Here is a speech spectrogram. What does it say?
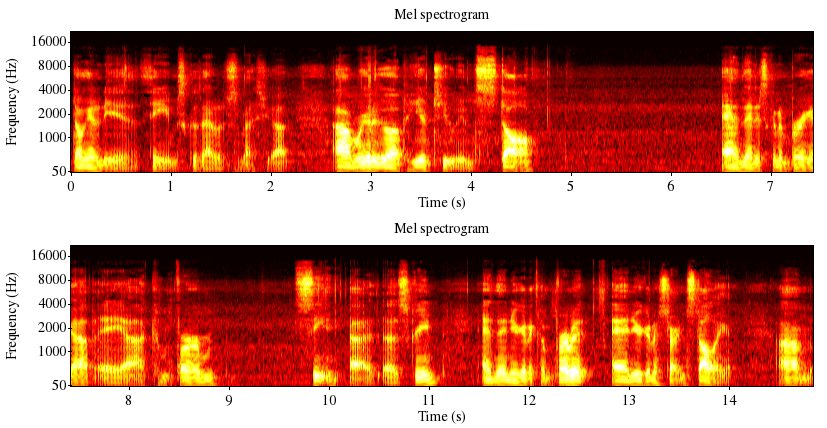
Don't get any themes because that'll just mess you up. Um, we're going to go up here to install. And then it's going to bring up a uh, confirm scene, uh, screen. And then you're going to confirm it and you're going to start installing it. Um,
